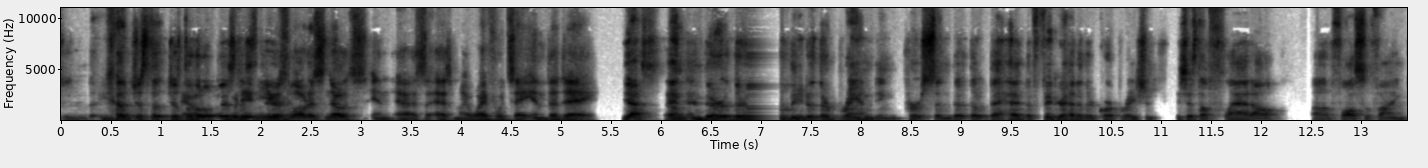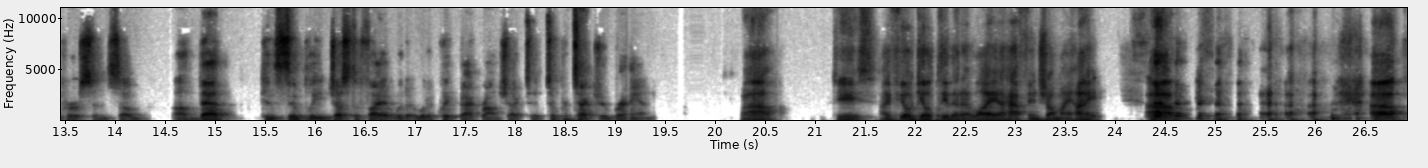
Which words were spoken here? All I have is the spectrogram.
You know, just a, just a little business. We didn't there. use Lotus notes in as as my wife would say in the day. Yes, and and their their leader, their branding person, the, the, the head, the figurehead of their corporation is just a flat out uh, falsifying person. So uh, that can simply justify it with, with a quick background check to, to protect your brand. Wow. Geez, I feel guilty that I lie a half inch on my height. Um, uh,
